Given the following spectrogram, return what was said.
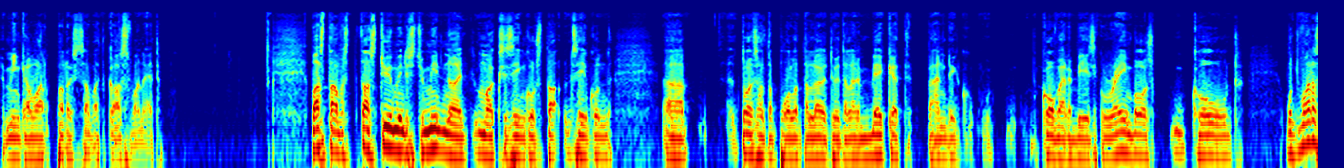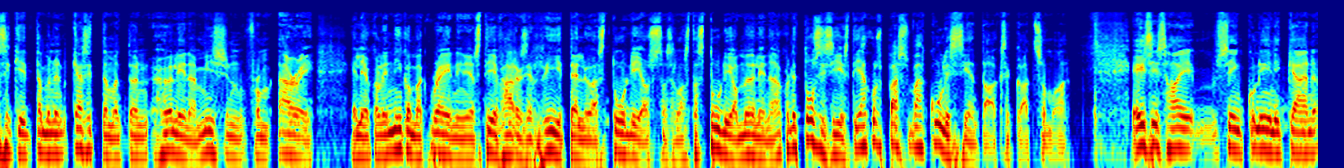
ja minkä varparissa ovat kasvaneet. Vastaavasti taas Two Minutes to Midnight maksi sinkusta, sinkun äh, toiselta puolelta löytyy tällainen Beckett-bändin cover-biisi kuin Rainbow's Cold, mutta varsinkin tämmöinen käsittämätön hölinä Mission from Ari, eli joka oli Nico McBrainin ja Steve Harrisin riitelyä studiossa, sellaista studiomölinää, joka oli tosi siisti, ihan kun se päässyt vähän kulissien taakse katsomaan. Ei siis hai sinkku niin ikään, äh,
